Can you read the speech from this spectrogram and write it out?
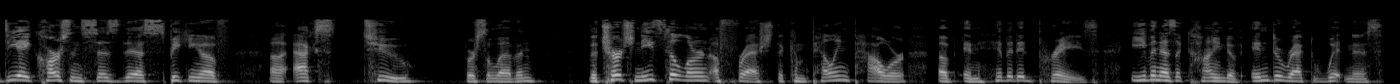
D.A. Carson says this, speaking of uh, Acts 2, verse 11. The church needs to learn afresh the compelling power of inhibited praise even as a kind of indirect witness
